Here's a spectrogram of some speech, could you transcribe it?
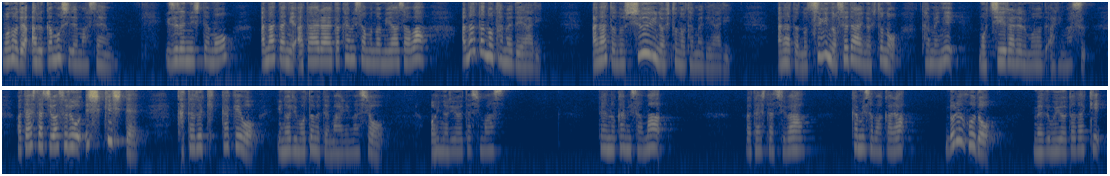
ものであるかもしれません。いずれにしてもあなたに与えられた神様の御業はあなたのためでありあなたの周囲の人のためでありあなたの次の世代の人のために用いられるものであります。私たちはそれを意識して語るきっかけを祈り求めてまいりましょう。お祈りをいたします。天の神様私たちは神様からどれほど恵みをいただき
